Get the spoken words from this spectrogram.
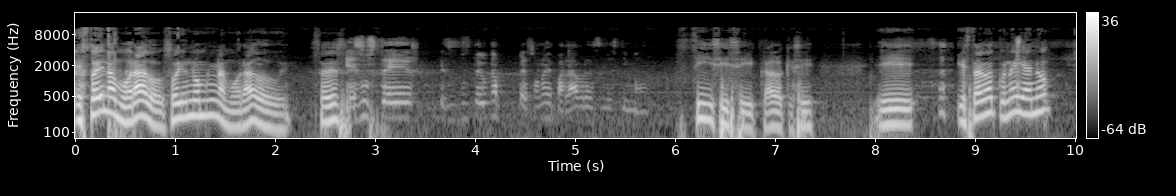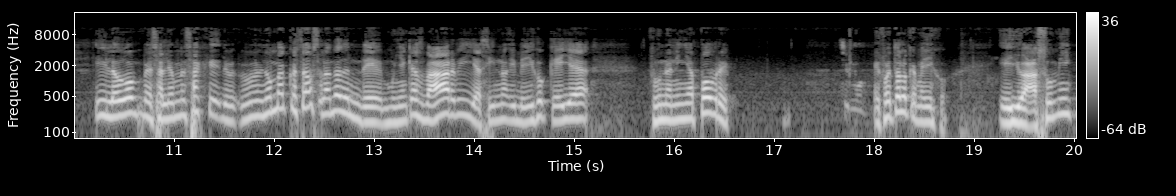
Estoy enamorado, soy un hombre enamorado, güey. ¿Sabes? Es usted, es usted una persona de palabras, mi estimado. Sí, sí, sí, claro que sí. Y, y estaba con ella, ¿no? Y luego me salió un mensaje, de- no me acuerdo, estábamos hablando de, de muñecas Barbie y así, ¿no? Y me dijo que ella fue una niña pobre. Simón. Y fue todo lo que me dijo. Y yo asumí,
